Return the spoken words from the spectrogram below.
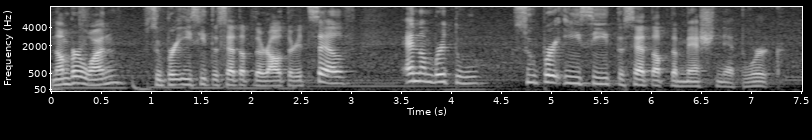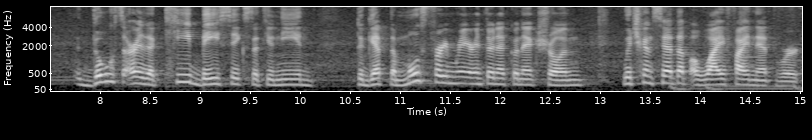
Number one, super easy to set up the router itself. And number two, super easy to set up the mesh network. Those are the key basics that you need to get the most firmware internet connection, which can set up a Wi-Fi network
